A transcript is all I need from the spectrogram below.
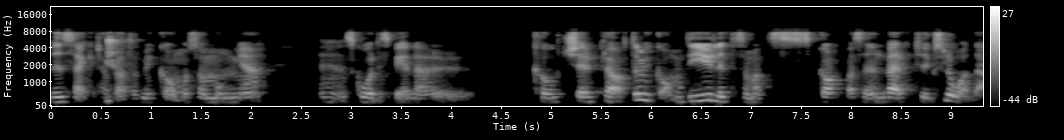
vi säkert har pratat mycket om och som många eh, skådespelarcoacher pratar mycket om. Att det är ju lite som att skapa sig en verktygslåda.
